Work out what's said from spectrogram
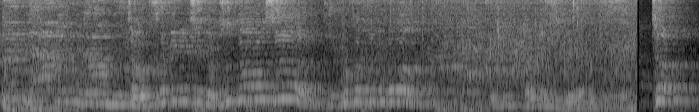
우리 세 명의 친구 축하 박수! 축하드립니다. 자!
